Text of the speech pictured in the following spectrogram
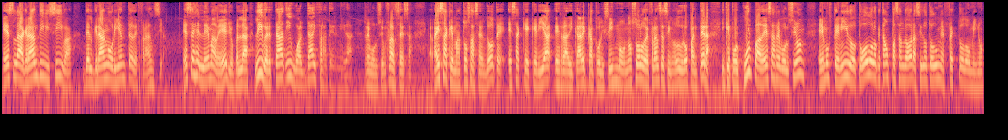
es la gran divisiva del gran oriente de Francia. Ese es el lema de ellos, ¿verdad? Libertad, igualdad y fraternidad. Revolución Francesa. Esa que mató sacerdotes, esa que quería erradicar el catolicismo no solo de Francia, sino de Europa entera. Y que por culpa de esa revolución hemos tenido todo lo que estamos pasando ahora, ha sido todo un efecto dominó.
